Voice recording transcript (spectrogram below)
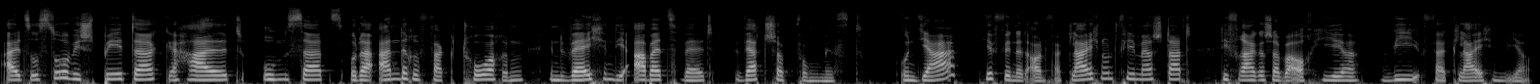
Also so wie später Gehalt, Umsatz oder andere Faktoren, in welchen die Arbeitswelt Wertschöpfung misst. Und ja, hier findet auch ein Vergleichen und viel mehr statt. Die Frage ist aber auch hier, wie vergleichen wir?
